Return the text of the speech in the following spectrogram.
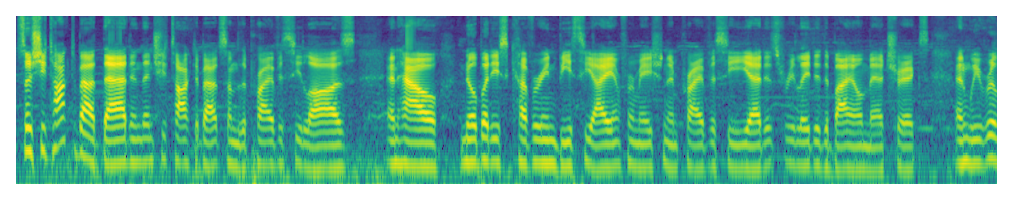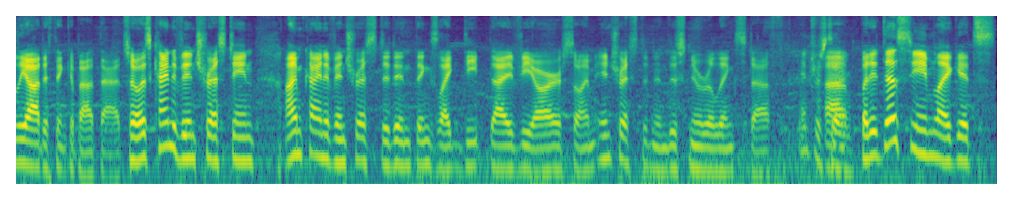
So she talked about that, and then she talked about some of the privacy laws and how nobody's covering BCI information and privacy yet. It's related to biometrics, and we really ought to think about that. So it's kind of interesting. I'm kind of interested in things like deep dive VR, so I'm interested in this Neuralink stuff. Interesting. Uh, but it does seem like it's.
